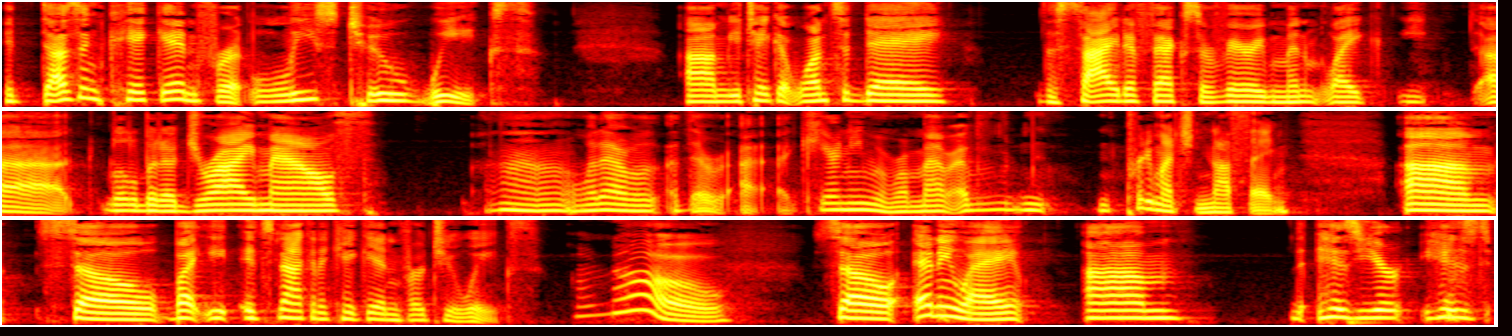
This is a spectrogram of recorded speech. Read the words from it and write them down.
It doesn't kick in for at least two weeks. Um, you take it once a day. The side effects are very minimal, like a uh, little bit of dry mouth, uh, whatever. There, I can't even remember. Pretty much nothing. Um, so, but it's not going to kick in for two weeks. Oh no. So anyway, um, his ur- his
